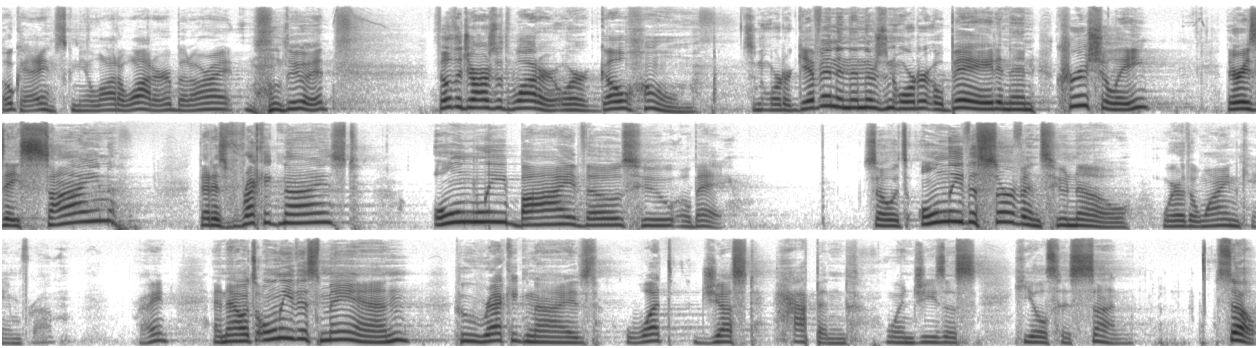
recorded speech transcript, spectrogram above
Okay, it's gonna be a lot of water, but all right, we'll do it. Fill the jars with water or go home. It's an order given, and then there's an order obeyed, and then crucially, there is a sign that is recognized only by those who obey. So it's only the servants who know where the wine came from, right? And now it's only this man who recognized what just happened when Jesus heals his son. So,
